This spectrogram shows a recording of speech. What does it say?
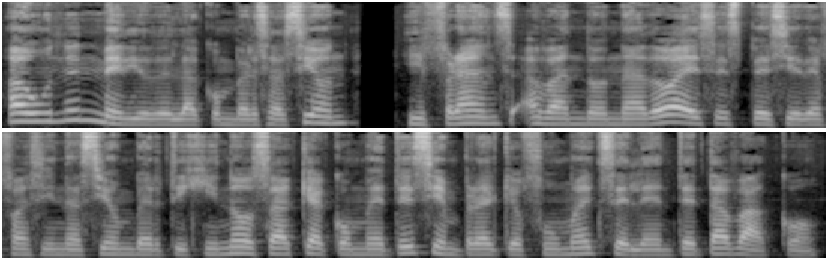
aún en medio de la conversación, y Franz abandonado a esa especie de fascinación vertiginosa que acomete siempre al que fuma excelente tabaco.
